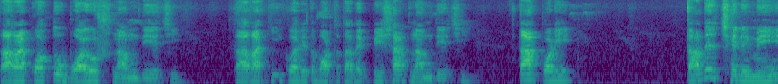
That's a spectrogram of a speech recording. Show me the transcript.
তারা কত বয়স নাম দিয়েছি, তারা কি করে তো অর্থাৎ তাদের পেশার নাম দিয়েছি। তারপরে তাদের ছেলে মেয়ে,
